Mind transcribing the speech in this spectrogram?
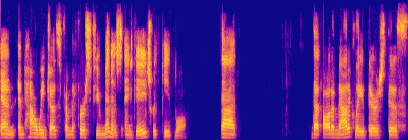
and, and how we just from the first few minutes engage with people, that that automatically there's this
